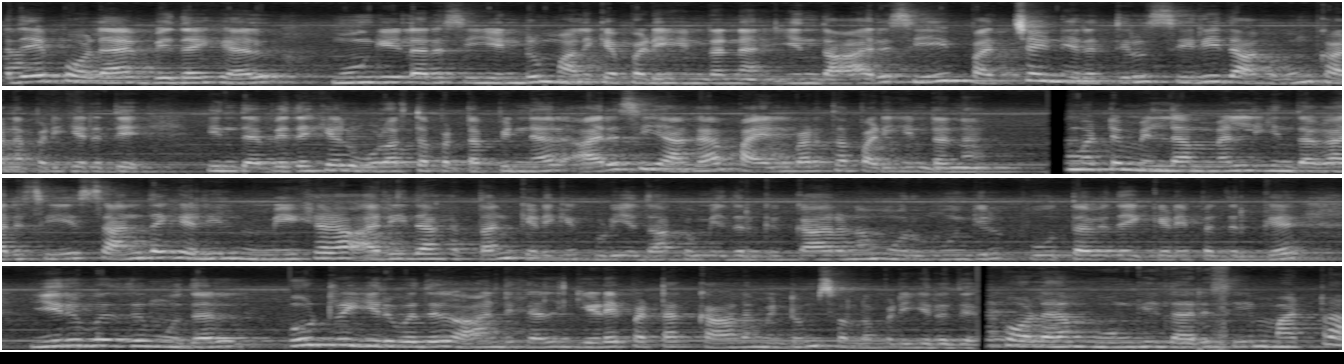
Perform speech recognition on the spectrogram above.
அதே போல விதைகள் மூங்கில் அரிசி என்றும் அழைக்கப்படுகின்றன. இந்த அரிசி பச்சை நிறத்தில் சிறிதாகவும் காணப்படுகிறது. இந்த விதைகள் உலர்த்தப்பட்ட பின்னர் அரிசியாக பயன்படுத்தப்படுகின்றன. மட்டும் இல்லாமல் இந்த அரிசி சந்தைகளில் மிக அரிதாகத்தான் கிடைக்கக்கூடியதாகும். இதற்கு காரணம் ஒரு மூங்கில் பூத்த விதை கிடைப்பதற்கு இருபது முதல் நூற்றி இருபது ஆண்டுகள் இடைப்பட்ட காலம் என்றும் சொல்லப்படுகிறது. போல மூங்கில் அரிசி மற்ற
